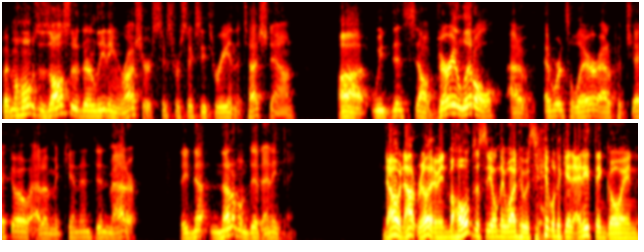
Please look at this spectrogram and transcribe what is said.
But Mahomes is also their leading rusher, six for 63 in the touchdown. Uh, we did sell very little out of Edwards Helaire, out of Pacheco, out of McKinnon. Didn't matter. They none of them did anything. No, not really. I mean, Mahomes is the only one who was able to get anything going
